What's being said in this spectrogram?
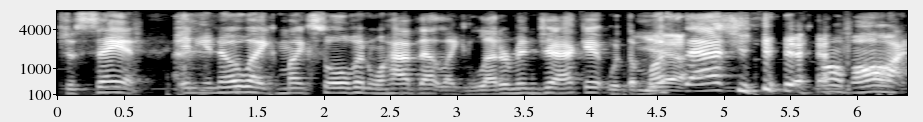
Just saying. And you know, like Mike Sullivan will have that like Letterman jacket with the Yeah. mustache. Come on.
